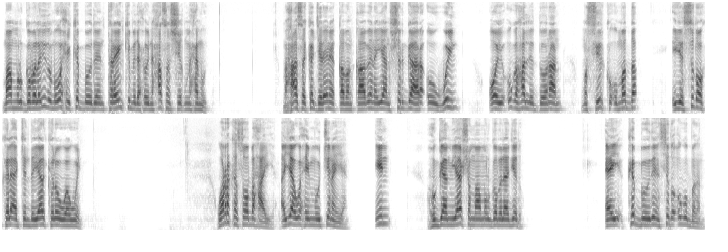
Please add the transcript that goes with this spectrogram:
maamul goboleedyaduma waxay ka boodeen tareenkii madaxweyne xasan sheekh maxamuud. Maxaase ka jira inay qabanqaabinayaan shir gaara oo weyn oo ay uga hadli doonaan masiirka ummadda iyo sidoo kale ajendayaal kaloo waaweyn. Wararka soo baxaya ayaa waxay muujinayaan in hoggaamiyaasha maamul goboleedyadu ay ka boodeen sida ugu badan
